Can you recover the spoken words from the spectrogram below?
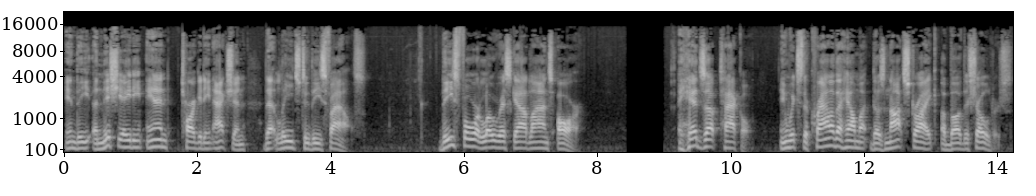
in the initiating and targeting action that leads to these fouls. These four low risk guidelines are a heads up tackle, in which the crown of the helmet does not strike above the shoulders.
